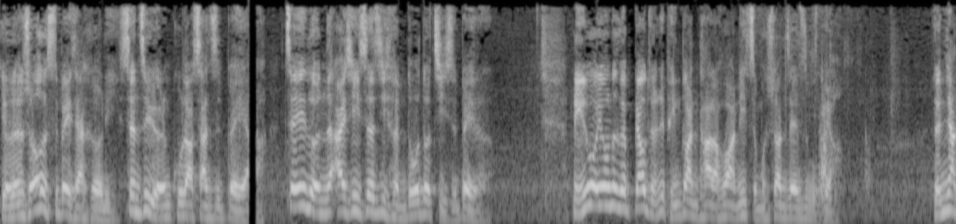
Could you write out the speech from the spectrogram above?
有人说二十倍才合理，甚至有人估到三十倍啊。这一轮的 IC 设计很多都几十倍了。你如果用那个标准去评断它的话，你怎么算这只股票？人家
